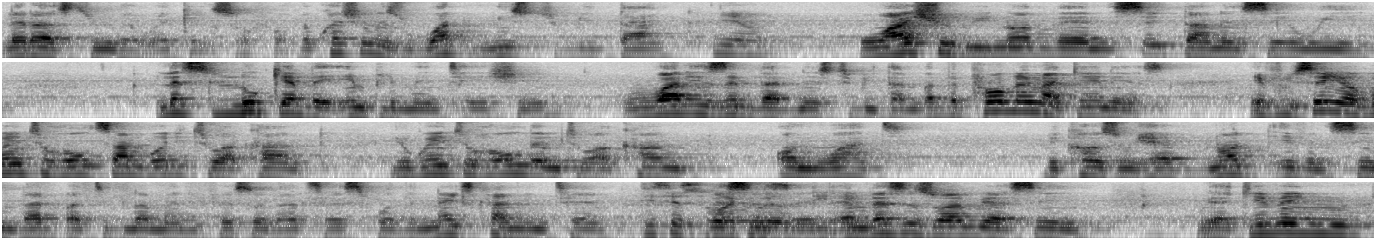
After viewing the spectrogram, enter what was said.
let us do the work and so forth. The question is, what needs to be done? Yeah. Why should we not then sit down and say, we let's look at the implementation? What is it that needs to be done? But the problem again is, if you say you're going to hold somebody to account, you're going to hold them to account on what? Because we have not even seen that particular manifesto that says for the next coming term, This is what this is it. And this is what we are seeing. We are giving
